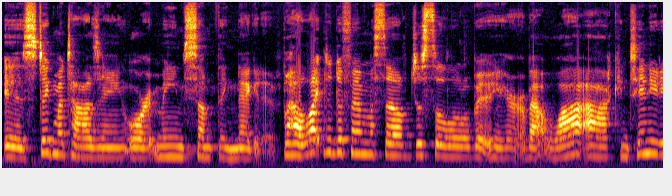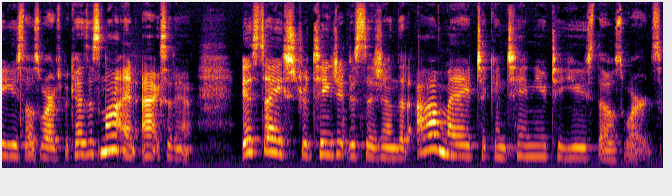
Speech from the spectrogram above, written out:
is stigmatizing or it means something negative. But I like to defend myself just a little bit here about why I continue to use those words because it's not an accident. It's a strategic decision that I've made to continue to use those words.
